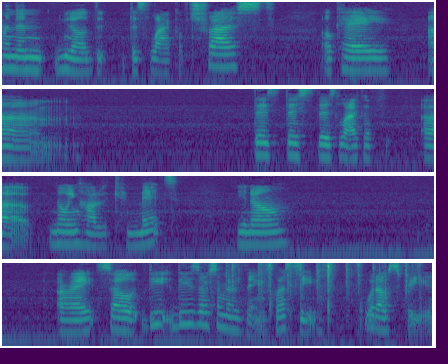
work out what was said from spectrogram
and then, you know, th- this lack of trust, okay? Um, this, this, this lack of uh, knowing how to commit, you know, all right, so the, these are some of the things. Let's see. What else for you?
